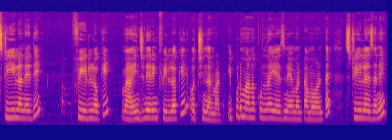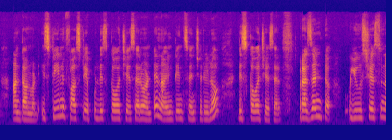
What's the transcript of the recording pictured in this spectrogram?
స్టీల్ అనేది ఫీల్డ్లోకి ఇంజనీరింగ్ ఫీల్డ్లోకి వచ్చిందనమాట. ఇప్పుడు మనకున్న ఏజ్ని ఏమంటాము అంటే స్టీల్ ఏజ్ అని అంటాం అనమాట. ఈ స్టీల్ని ఫస్ట్ ఎప్పుడు డిస్కవర్ చేశారు అంటే నైన్టీన్త్ సెంచురీలో డిస్కవర్ చేశారు. ప్రజెంట్ యూస్ చేస్తున్న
